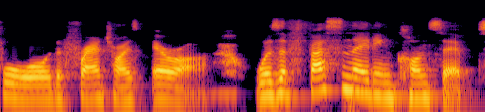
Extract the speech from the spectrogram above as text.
for the franchise era was a fascinating concept.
